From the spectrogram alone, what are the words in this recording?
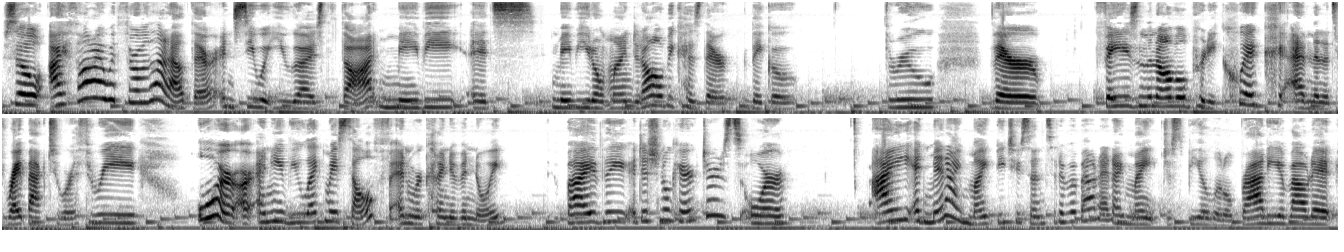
So I thought I would throw that out there and see what you guys thought. Maybe it's maybe you don't mind at all because they're they go through their phase in the novel pretty quick and then it's right back to our three. Or are any of you like myself and were kind of annoyed by the additional characters? Or I admit I might be too sensitive about it. I might just be a little bratty about it.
